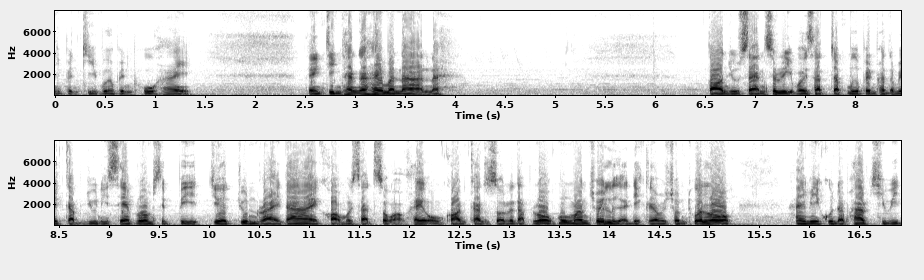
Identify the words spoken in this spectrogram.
นี่เป็นกิฟเวอร์เป็นผู้ให้ แต่จริงๆท่านก็ให้มานานนะ ตอนอยู่แสนสิริบริษัทจับมือเป็นพันธมิตรกับยูนิเซฟร่วม 10 ปี เจือจุนรายได้ของบริษัทส่งออกให้องค์กรการกุศลระดับโลกมุ่งมั่นช่วยเหลือเด็กเยาวชนทั่วโลก ให้มีคุณภาพชีวิต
